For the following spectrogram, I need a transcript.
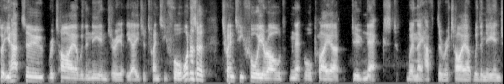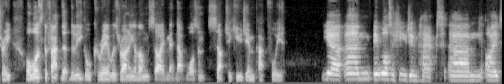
but you had to retire with a knee injury at the age of 24. What does a 24 year old netball player do next when they have to retire with a knee injury? Or was the fact that the legal career was running alongside meant that wasn't such a huge impact for you? Yeah, um, it was a huge impact. Um, I'd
